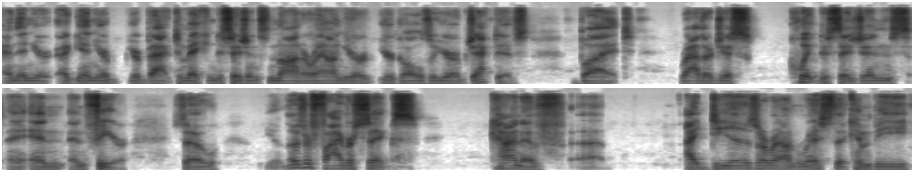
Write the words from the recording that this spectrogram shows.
And then you're again you're you're back to making decisions not around your your goals or your objectives but rather just quick decisions and and, fear. So you know, those are five or six kind of uh, ideas around risk that can be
